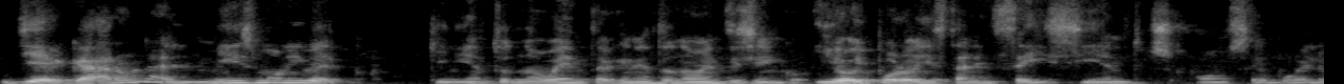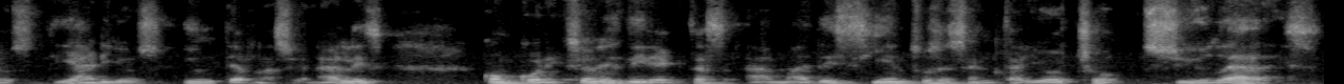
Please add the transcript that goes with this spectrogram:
llegaron al mismo nivel, 590, 595, y hoy por hoy están en 611 vuelos diarios internacionales con conexiones directas a más de 168 ciudades.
